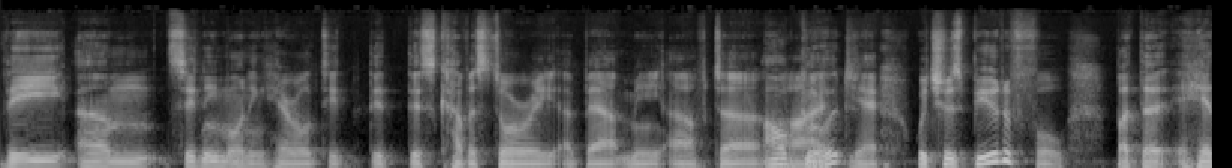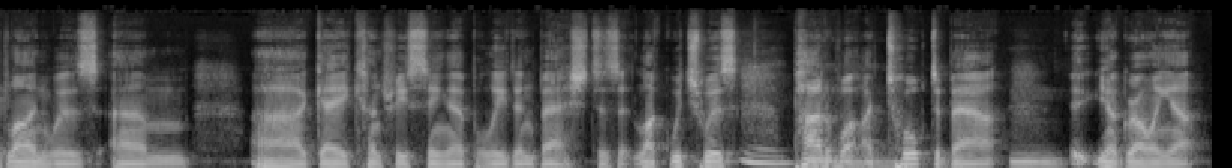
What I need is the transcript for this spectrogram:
the um, Sydney Morning Herald did, did this cover story about me after. Oh, I- good. yeah, which was beautiful. But the headline was um, uh, "Gay country singer bullied and bashed." Is it like which was part of what I talked about? You know, growing up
